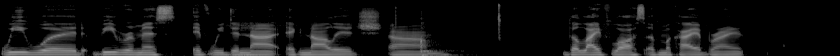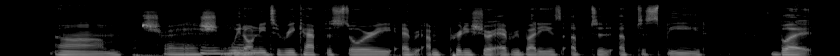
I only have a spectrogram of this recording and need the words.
we would be remiss if we did not acknowledge um, the life loss of Ma'Khia Bryant. Um, Trash. Mhm. we don't need to recap the story. Every, I'm pretty sure everybody is up to up to speed, but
